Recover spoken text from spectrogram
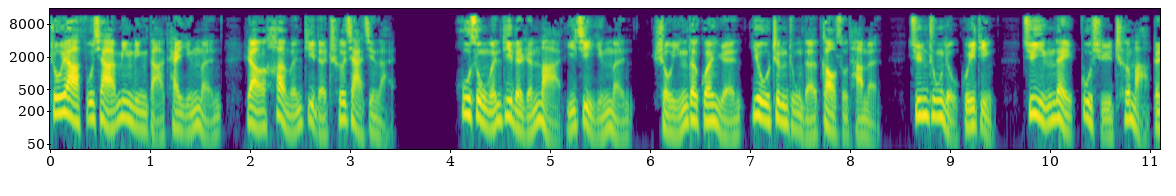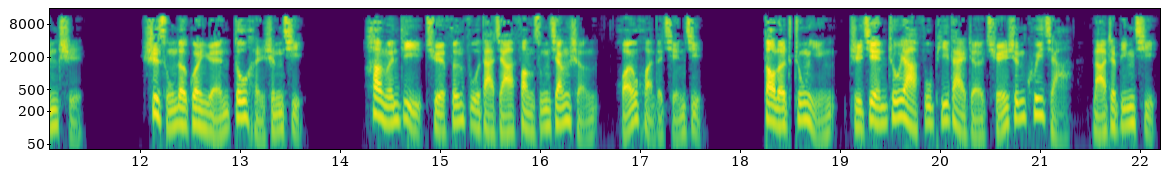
周亚夫下命令打开营门，让汉文帝的车驾进来。护送文帝的人马一进营门，守营的官员又郑重的告诉他们：军中有规定，军营内不许车马奔驰。侍从的官员都很生气，汉文帝却吩咐大家放松缰绳，缓缓的前进。到了中营，只见周亚夫披戴着全身盔甲，拿着兵器，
